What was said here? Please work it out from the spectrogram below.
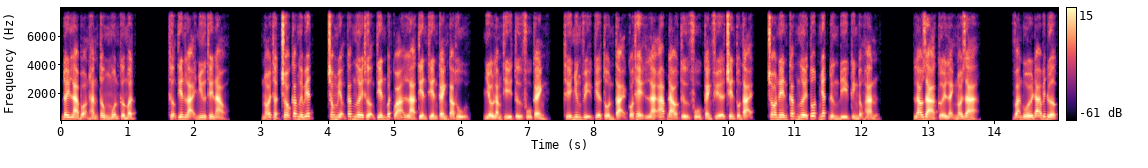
đây là bọn hắn tông môn cơ mật. Thượng tiên lại như thế nào? Nói thật cho các ngươi biết, trong miệng các ngươi thượng tiên bất quá là tiên tiên cảnh cao thủ, nhiều lắm thì tử phụ cảnh thế nhưng vị kia tồn tại có thể là áp đảo tử phủ cảnh phía trên tồn tại, cho nên các ngươi tốt nhất đừng đi kinh động hắn. Lão giả cười lạnh nói ra. Văn bối đã biết được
